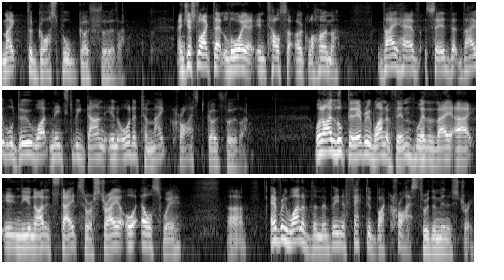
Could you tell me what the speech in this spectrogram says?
make the gospel go further. And just like that lawyer in Tulsa, Oklahoma, they have said that they will do what needs to be done in order to make Christ go further. When I looked at every one of them, whether they are in the United States or Australia or elsewhere, uh, every one of them have been affected by Christ through the ministry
